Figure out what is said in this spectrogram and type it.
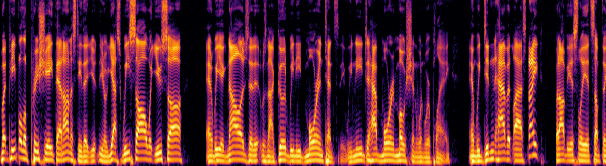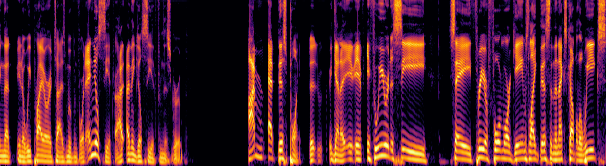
But people appreciate that honesty that you you know, yes, we saw what you saw and we acknowledge that it was not good. We need more intensity. We need to have more emotion when we're playing. And we didn't have it last night, but obviously it's something that, you know, we prioritize moving forward. And you'll see it. I think you'll see it from this group. I'm at this point uh, again. If if we were to see, say, three or four more games like this in the next couple of weeks,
